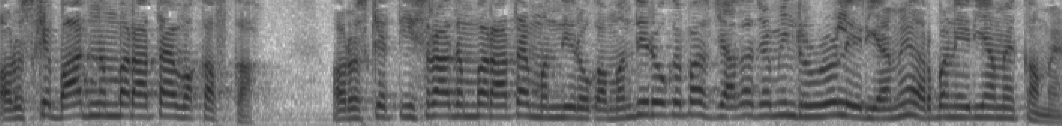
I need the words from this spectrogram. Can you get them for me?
और उसके बाद नंबर आता है वकफ का। और उसके तीसरा नंबर आता है मंदिरों का। मंदिरों के पास ज़्यादा ज़मीन रूरल एरिया में अर्बन एरिया में कम है।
